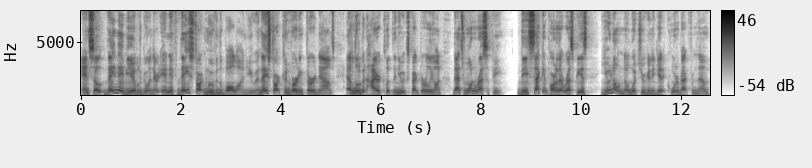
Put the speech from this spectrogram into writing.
And so they may be able to go in there. And if they start moving the ball on you and they start converting third downs at a little bit higher clip than you expect early on, that's one recipe. The second part of that recipe is you don't know what you're going to get at quarterback from them.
